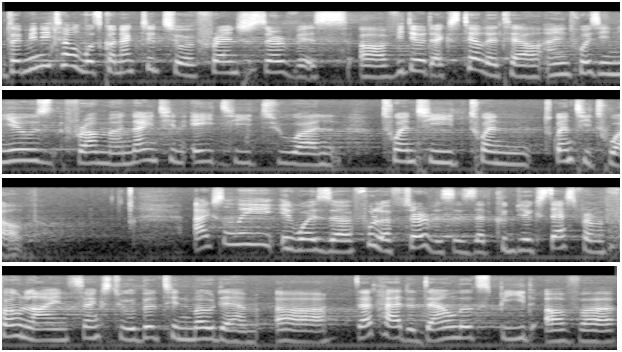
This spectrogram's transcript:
the Minitel was connected to a French service, uh, Videotex Teletel, and it was in use from uh, 1980 to uh, 20, 2012. Actually, it was uh, full of services that could be accessed from a phone line thanks to a built-in modem uh, that had a download speed of uh,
